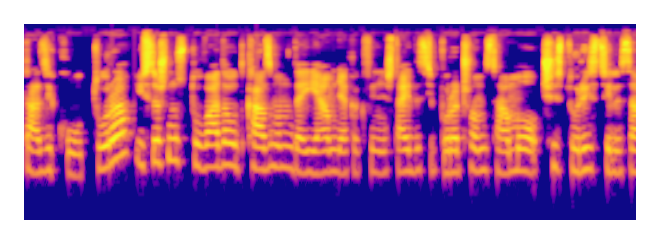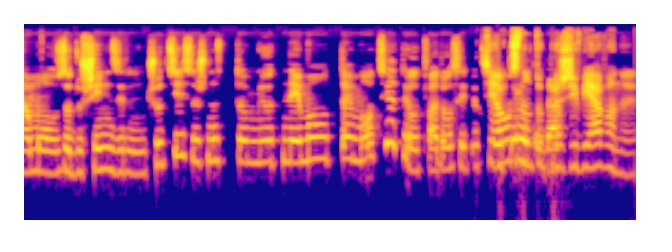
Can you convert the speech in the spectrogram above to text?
тази култура и всъщност това да отказвам да ям някакви неща и да си поръчвам само чисто рис или само задушени зеленчуци, всъщност ми отнема от емоцията и от това да усетя Цялостното да. преживяване.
